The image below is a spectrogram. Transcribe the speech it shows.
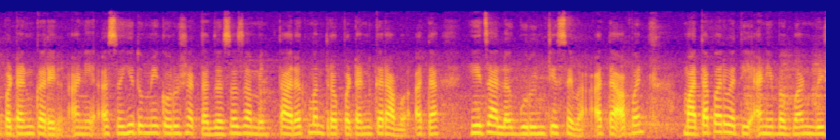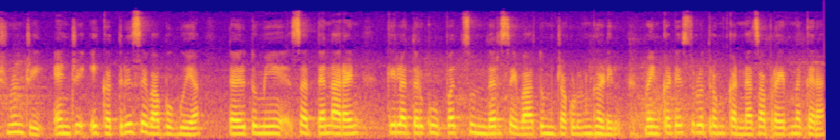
पठण करेल. आणि असंही तुम्ही करू शकता जसं जमेल तारक मंत्र पठण करावं. आता हे झालं गुरूंची सेवा. आता आपण माता पार्वती आणि भगवान विष्णूंची यांची एकत्रित सेवा बघूया. तर तुम्ही सत्यनारायण केलं तर खूपच सुंदर सेवा तुमच्याकडून घडेल. व्यंकटेश स्तोत्रम करण्याचा प्रयत्न करा.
